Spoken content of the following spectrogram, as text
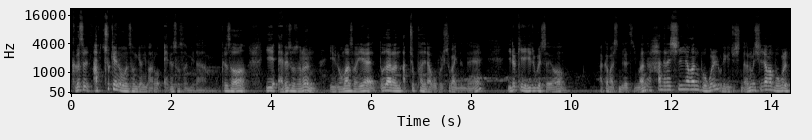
그것을 압축해 놓은 성경이 바로 에베소서입니다. 그래서 이 에베소서는 이 로마서의 또 다른 압축판이라고 볼 수가 있는데 이렇게 얘기해 주고 있어요. 아까 말씀드렸지만 하늘의 신령한 복을 우리에게 주신다. 그러면 신령한 복을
